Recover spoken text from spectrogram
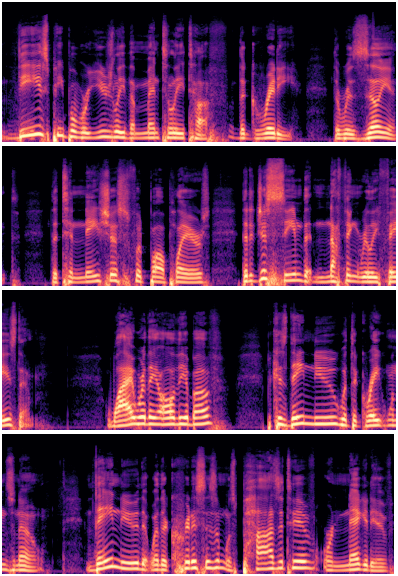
These people were usually the mentally tough, the gritty, the resilient, the tenacious football players that it just seemed that nothing really fazed them. Why were they all the above? Because they knew what the great ones know. They knew that whether criticism was positive or negative,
